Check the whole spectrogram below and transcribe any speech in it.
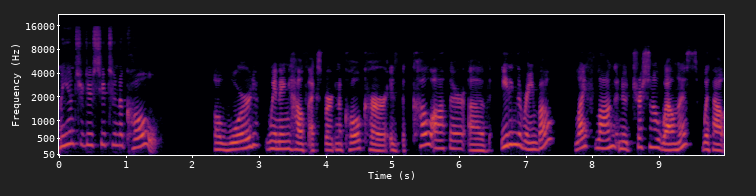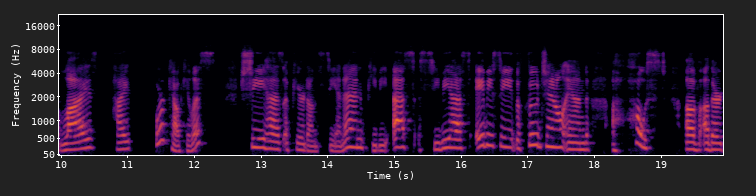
me introduce you to Nicole. Award winning health expert Nicole Kerr is the co author of Eating the Rainbow Lifelong Nutritional Wellness Without Lies, Hype, or Calculus. She has appeared on CNN, PBS, CBS, ABC, the Food Channel, and a host of other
